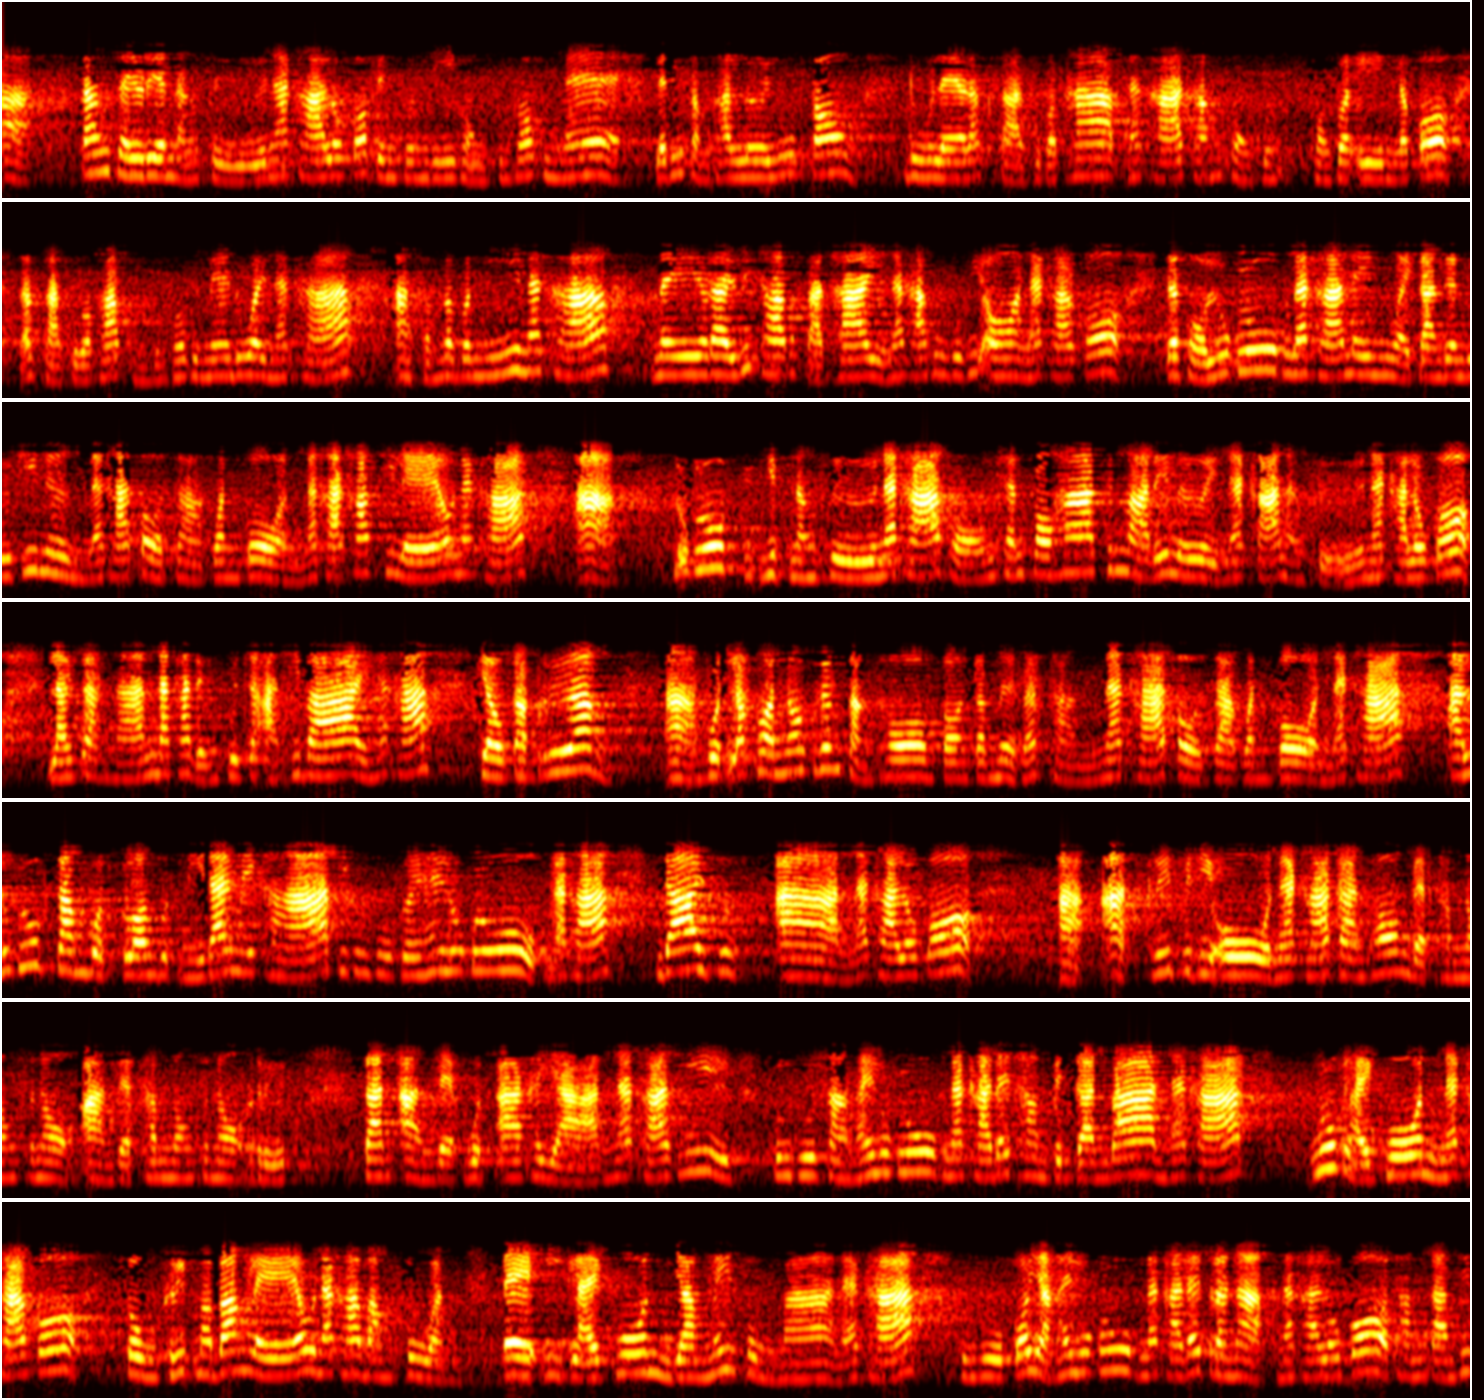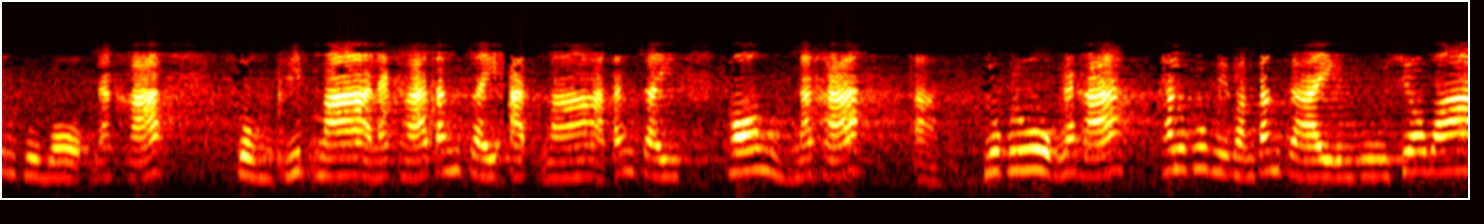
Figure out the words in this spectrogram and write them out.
ตั้งใจเรียนหนังสือนะคะ แล้วก็เป็นคนดีของคุณพ่อคุณแม่ และที่สำคัญเลยลูกต้องดูแลรักษาสุขภาพนะคะ ทั้งของคุณของตัวเอง แล้วก็รักษาสุขภาพของคุณพ่อคุณแม่ด้วยนะคะอะสำหรับวันนี้นะคะ ในรายวิชาภาษาไทยนะคะ คุณครูพี่ออนนะคะ ก็จะสอนลูกๆนะคะ ในหน่วยการเรียนรู้ที่หนึ่งนะคะ ต่อจากวันก่อนนะคะคาบที่แล้วนะคะ อะ ลูกๆหยิบหนังสือนะคะของชั้นป .5 ขึ้นมาได้เลยนะคะ หนังสือนะคะ แล้วก็หลังจากนั้นนะคะ เดี๋ยวครูจะอธิบายนะคะ เกี่ยวกับเรื่องอบทละครนอกเรื่องสังทองตอนกำเนิดพระสังนะคะ ต่อจากวันก่อนนะคะอ่าลูกๆจำบทกลอนบทนี้ได้ไหมคะ ที่คุณครูเคยให้ลูกๆนะคะ ได้ฝึกอ่านนะคะ แล้วก็ อะอัดคลิปวิดีโอนะคะ การท่องแบบทำนองสนออ่านแบบทำนองสนอหรือการอ่านแบบบทอาขยานนะคะ ที่คุณครูสั่งให้ลูกๆนะคะ ได้ทำเป็นการบ้านนะคะ ลูกหลายคนนะคะ ก็ส่งคลิปมาบ้างแล้วนะคะ บางส่วน แต่อีกหลายคนยังไม่ส่งมานะคะ คุณครูก็อยากให้ลูกๆนะคะ ได้ตระหนักนะคะ แล้วก็ทำตามที่คุณครูบอกนะคะ ส่งคลิปมานะคะ ตั้งใจอัดมา ตั้งใจท่องนะคะอะลูกๆนะคะ ถ้าลูกๆมีความตั้งใจคุณครูเชื่อว่า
